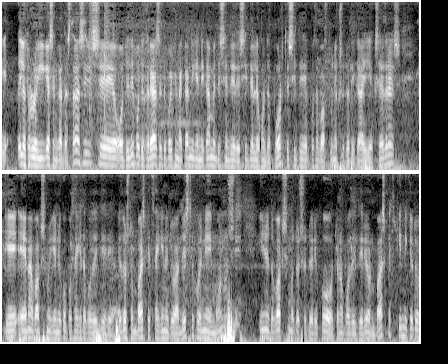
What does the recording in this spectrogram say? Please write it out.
Ε, Ηλεκτρολογικές εγκαταστάσεις, ε, οτιδήποτε χρειάζεται που έχει να κάνει γενικά με τη συντήρηση. Είτε λέγονται πόρτες, είτε που θα βαφτούν εξωτερικά οι εξέδρες και ένα βάψιμο γενικό που θα έχει τα αποδητήρια. Εδώ στον μπάσκετ θα γίνει το αντίστοιχο, είναι η μόνωση, είναι το βάψιμο το εσωτερικό των αποδητηρίων μπάσκετ και είναι και το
